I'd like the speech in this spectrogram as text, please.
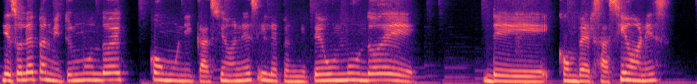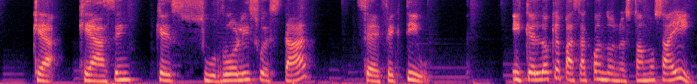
Y eso le permite un mundo de comunicaciones y le permite un mundo de, de conversaciones que, que hacen que su rol y su estar sea efectivo. ¿Y qué es lo que pasa cuando no estamos ahí?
